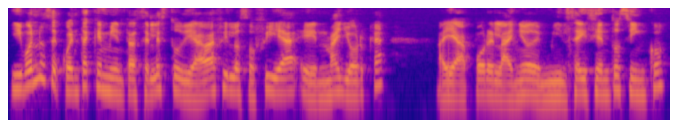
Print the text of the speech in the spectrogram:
Y bueno, se cuenta que mientras él estudiaba filosofía en Mallorca, allá por el año de 1605,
